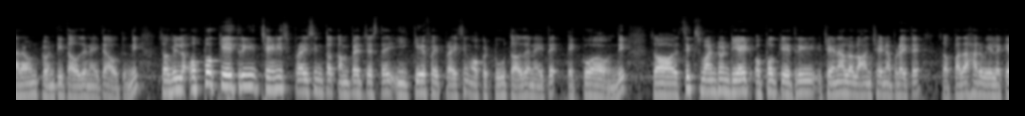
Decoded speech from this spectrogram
అరౌండ్ ట్వంటీ థౌసండ్ అయితే అవుతుంది. సో వీళ్ళ ఒప్పో కే త్రీ చైనీస్ ప్రైసింగ్తో కంపేర్ చేస్తే ఈ కే ఫైవ్ ప్రైసింగ్ ఒక టూ థౌజండ్ అయితే ఎక్కువ ఉంది. So six one twenty eight Oppo K three చైనాలో లాంచ్ అయినప్పుడు అయితే సో పదహారు వేలకే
